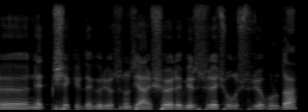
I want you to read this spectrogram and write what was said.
e, net bir şekilde görüyorsunuz. Yani şöyle bir süreç oluşturuyor burada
